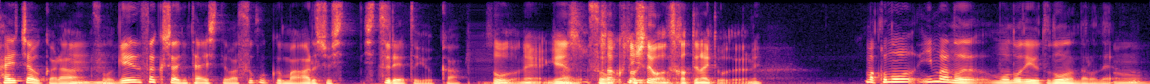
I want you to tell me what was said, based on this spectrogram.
変えちゃうから、うんうん。その原作者に対してはすごく、まあ、ある種し失礼というか、そうだね。原作としては扱ってないってことだよね。まあ、この今のもので言うとどうなんだろうね、うん。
